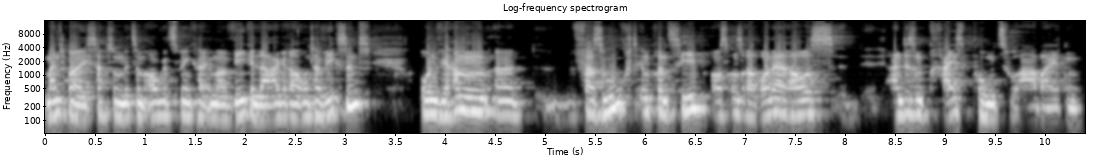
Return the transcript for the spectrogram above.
manchmal, ich sage so mit dem Augezwinker immer Wegelagerer unterwegs sind. Und wir haben äh, versucht, im Prinzip aus unserer Rolle heraus an diesem Preispunkt zu arbeiten.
